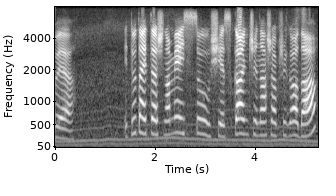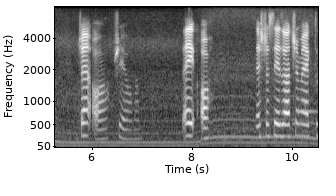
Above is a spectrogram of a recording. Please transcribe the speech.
Wie. I tutaj też na miejscu się skończy nasza przygoda. Cze o, przyjęło nam. Ej, o. Jeszcze sobie zobaczymy jak tu...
